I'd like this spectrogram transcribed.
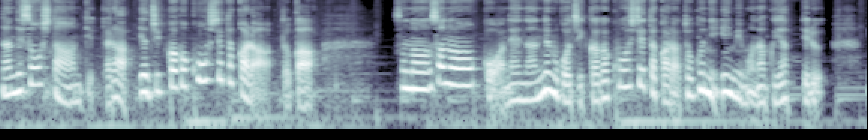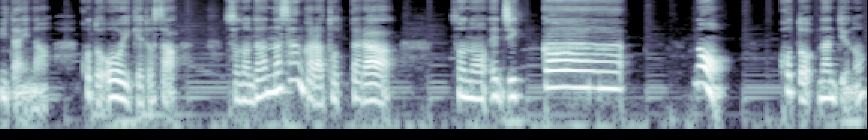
なんでそうしたんって言ったら、いや、実家がこうしてたからとか、その、その子はね、何でもこう実家がこうしてたから特に意味もなくやってるみたいなこと多いけどさ、その旦那さんから取ったら、その、え、実家のこと、なんていうの？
